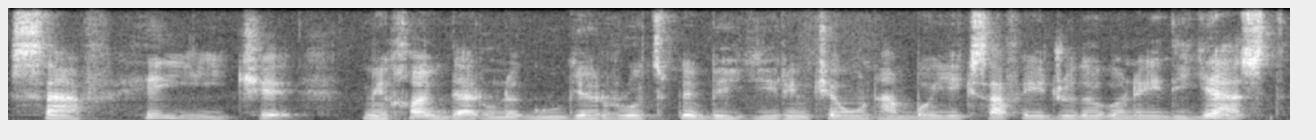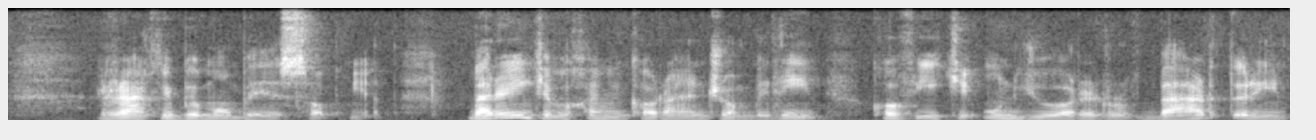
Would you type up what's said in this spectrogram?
صفحه ای که می‌خوایم درون گوگل رتبه بگیریم که اون هم با یک صفحه جداگانه دیگه است رقیب ما به حساب میاد. برای اینکه بخوایم این کار رو انجام بدیم کافیه که اون URL رو برداریم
